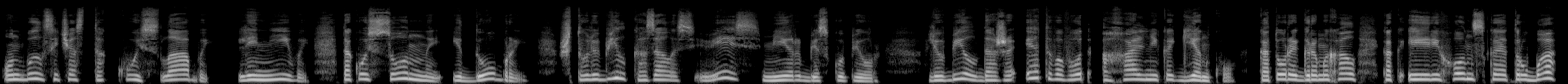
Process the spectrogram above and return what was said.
Он был сейчас такой слабый, ленивый, такой сонный и добрый, что любил, казалось, весь мир без купюр. Любил даже этого вот охальника Генку, который громыхал, как иерихонская труба,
